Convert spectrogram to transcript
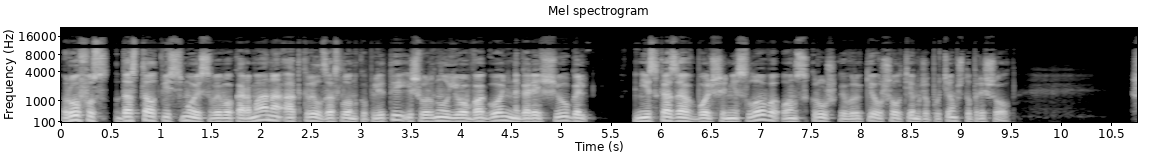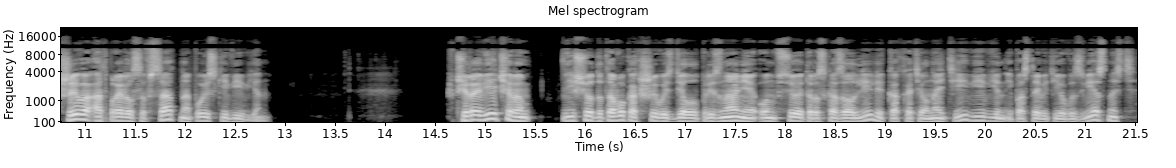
Руфус достал письмо из своего кармана, открыл заслонку плиты и швырнул его в огонь на горящий уголь. Не сказав больше ни слова, он с кружкой в руке ушел тем же путем, что пришел. Шива отправился в сад на поиски Вивьен. Вчера вечером, еще до того, как Шива сделал признание, он все это рассказал Лиле, как хотел найти Вивьен и поставить ее в известность,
